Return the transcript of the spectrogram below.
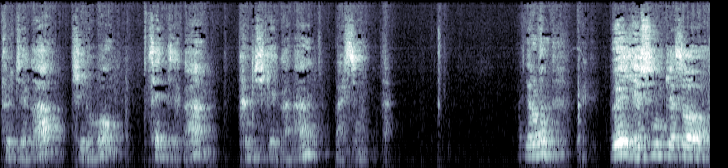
둘째가 기도, 셋째가 금식에 관한 말씀입니다. 여러분, 왜 예수님께서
